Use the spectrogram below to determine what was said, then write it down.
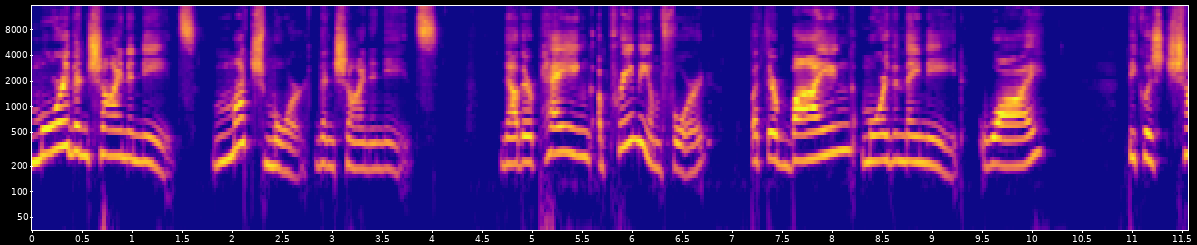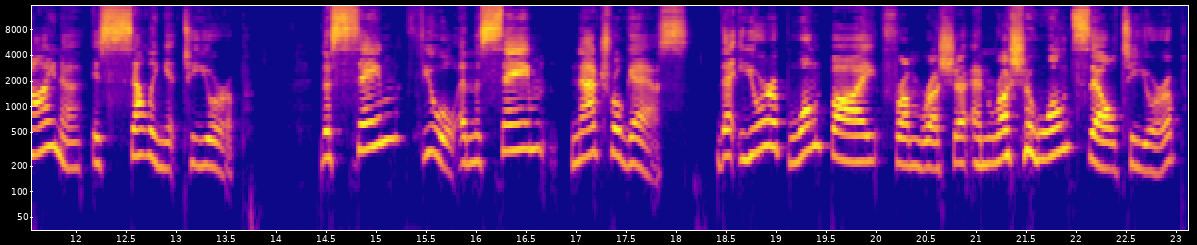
more than China needs, much more than China needs. Now they're paying a premium for it, but they're buying more than they need. Why? Because China is selling it to Europe. The same fuel and the same natural gas that Europe won't buy from Russia and Russia won't sell to Europe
